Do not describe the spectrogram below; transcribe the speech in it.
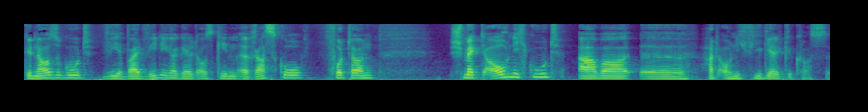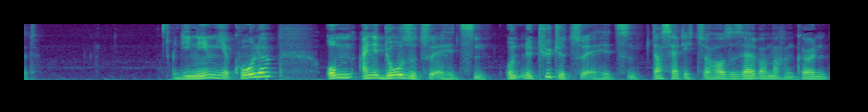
genauso gut wie weit weniger Geld ausgeben, Rasco futtern. Schmeckt auch nicht gut, aber äh, hat auch nicht viel Geld gekostet. Die nehmen hier Kohle, um eine Dose zu erhitzen und eine Tüte zu erhitzen. Das hätte ich zu Hause selber machen können.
